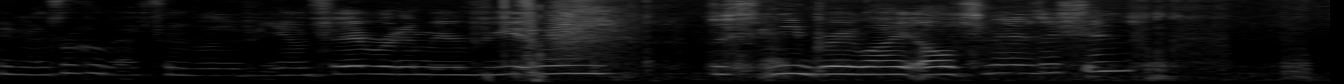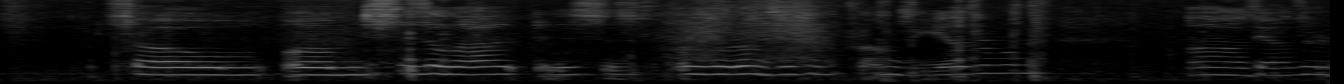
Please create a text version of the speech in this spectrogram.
Hey guys, welcome back to another video. And today we're going to be reviewing the Fiend Bray Wyatt Ultimate Edition. So, um, this is a lot, this is a little different from the other one. Uh, the other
